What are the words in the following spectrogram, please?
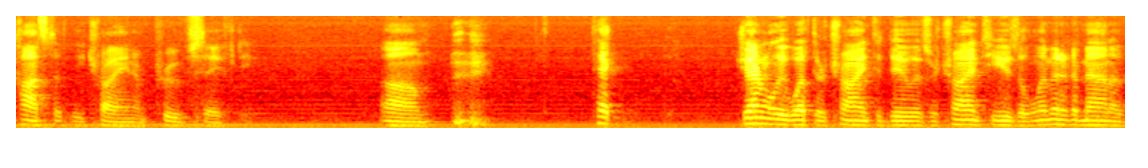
constantly try and improve safety. Um, generally what they're trying to do is they're trying to use a limited amount of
